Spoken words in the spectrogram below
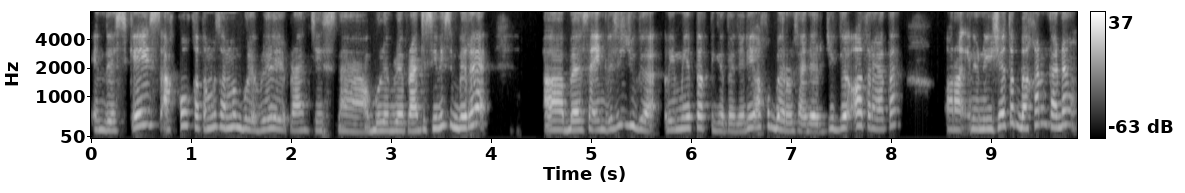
in this case aku ketemu sama bule-bule dari Prancis nah bule-bule Prancis ini sebenarnya uh, bahasa Inggrisnya juga limited gitu. Jadi aku baru sadar juga oh ternyata orang Indonesia tuh bahkan kadang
